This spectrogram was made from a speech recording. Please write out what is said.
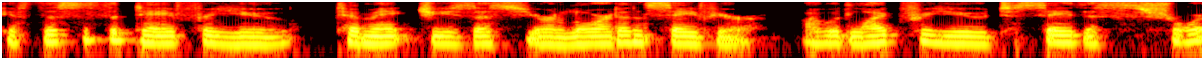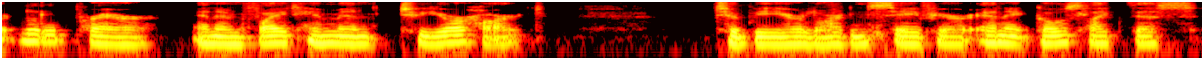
if this is the day for you, to make Jesus your Lord and Savior. I would like for you to say this short little prayer and invite Him into your heart to be your Lord and Savior. And it goes like this.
